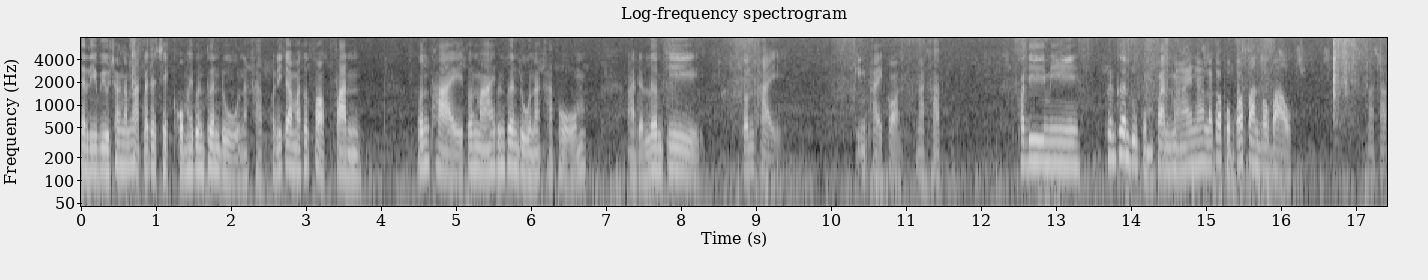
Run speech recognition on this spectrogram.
จะรีวิวชั่งน้ำหนักแล้วจะเช็คคมให้เพื่อนๆดูนะครับ วันนี้จะมาทดสอบฟันต้นไผ่ต้นไม้ให้เพื่อนๆดูนะครับผมอ่าเดี๋ยวเริ่มที่ต้นไผ่กิ่งไผ่ก่อนนะครับ พอดีมีเพื่อนๆดูผมฟันไม้นะ แล้วก็ผมก็ฟันเบาๆนะครับ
